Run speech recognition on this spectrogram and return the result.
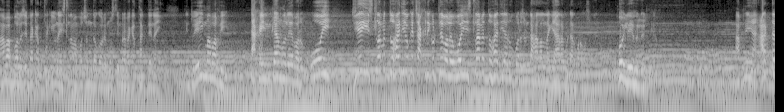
মা বাপ বলে যে, বেকার থাকিও না, ইসলাম পছন্দ করে, মুসলিমরা বেকার থাকতে নাই। কিন্তু এই মা বাপই টাকা ইনকাম হলে এবার ওই যে ইসলামের দোহাই দিয়ে ওকে চাকরি করতে বলে, ওই ইসলামের দোহাই দিয়ে আর উপার্জনটা হালাল নাকি হারাম এটার পরামর্শ দেন হইলেই হইল ইনকাম আপনি আরেকটা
